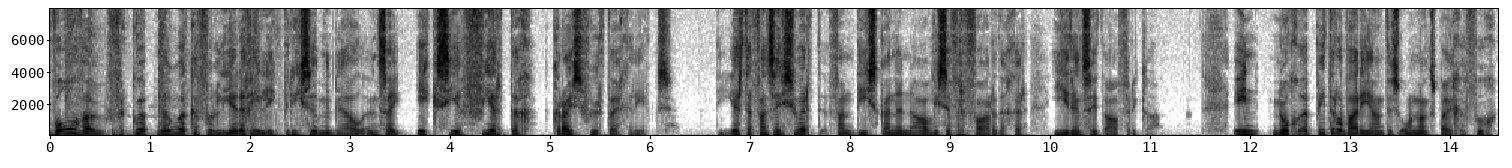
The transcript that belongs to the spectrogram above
Volvo verkoop nou ook 'n volledige elektriese model in sy XC40 kruisvoertuigreeks. Die eerste van sy soort van die skandinawiese vervaardiger hier in Suid-Afrika. En nog 'n petrolvariant is onlangs bygevoeg,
